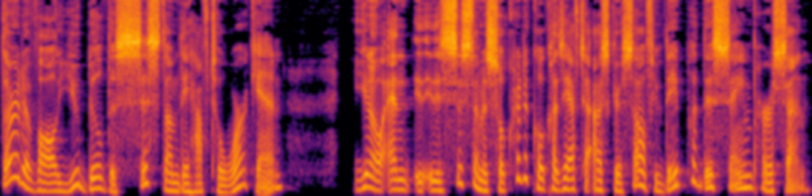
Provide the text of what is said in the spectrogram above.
Third of all, you build the system they have to work in. You know, and the system is so critical because you have to ask yourself, if they put this same person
